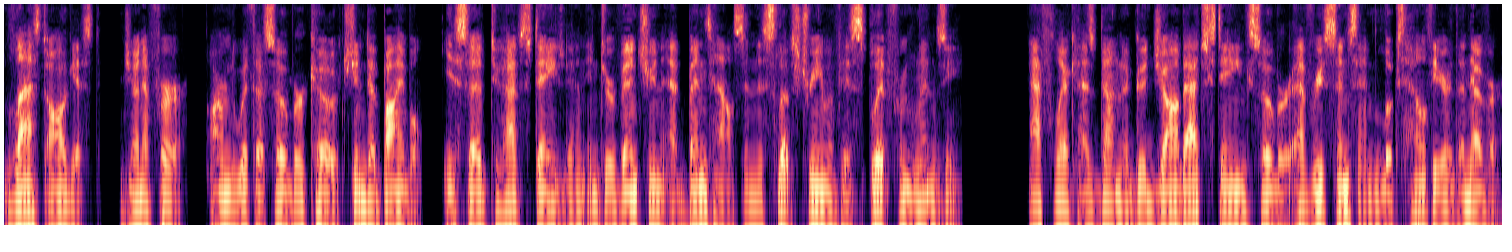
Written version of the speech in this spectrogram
Last August, Jennifer, armed with a sober coach and a Bible, is said to have staged an intervention at Ben's house in the slipstream of his split from Lindsay. Affleck has done a good job at staying sober ever since and looks healthier than ever.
